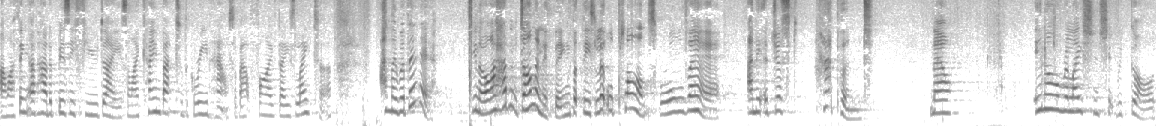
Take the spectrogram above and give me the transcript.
And I think I'd had a busy few days, and I came back to the greenhouse about five days later, and they were there. You know, I hadn't done anything, but these little plants were all there, and it had just happened. Now, in our relationship with God,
